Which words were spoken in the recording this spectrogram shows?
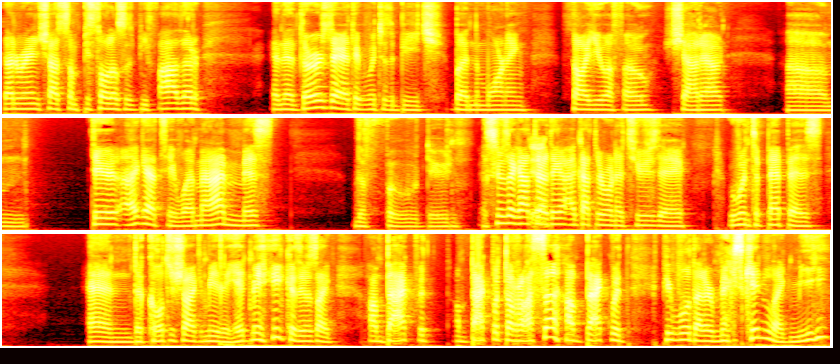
gun range. Shot some pistolas with my father, and then Thursday I think we went to the beach. But in the morning saw a UFO. Shout out, um, dude. I gotta tell you what, man. I missed the food, dude. As soon as I got there, I think I got there on a Tuesday. We went to Pepe's, and the culture shock immediately hit me because it was like I'm back with I'm back with the raza. I'm back with people that are Mexican like me.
